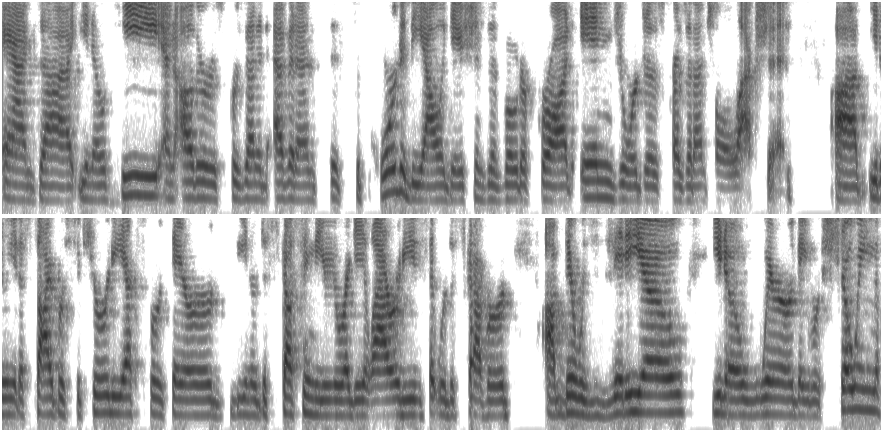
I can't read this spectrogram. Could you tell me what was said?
and, uh, you know, he and others presented evidence that supported the allegations of voter fraud in Georgia's presidential election. Uh, you know, he had a cybersecurity expert there, you know, discussing the irregularities that were discovered. Um, there was video, you know, where they were showing the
